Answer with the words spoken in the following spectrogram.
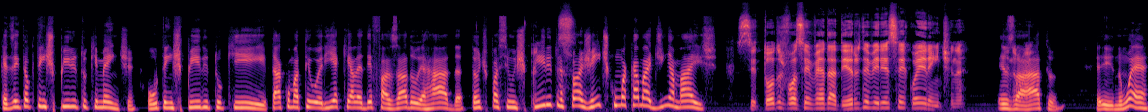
Quer dizer, então, que tem espírito que mente? Ou tem espírito que tá com uma teoria que ela é defasada ou errada? Então, tipo assim, o espírito é só a gente com uma camadinha a mais. Se todos fossem verdadeiros, deveria ser coerente, né? Exato. E não é.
